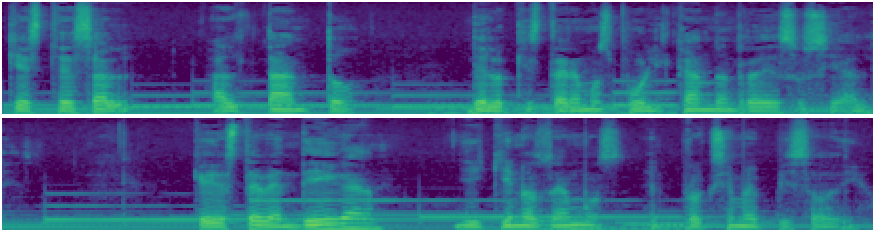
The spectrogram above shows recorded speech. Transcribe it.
que estés al, al tanto de lo que estaremos publicando en redes sociales. Que Dios te bendiga y aquí nos vemos el próximo episodio.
